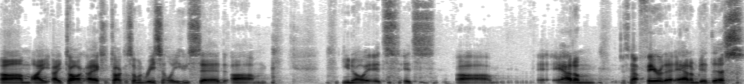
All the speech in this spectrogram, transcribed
Um, I, I, talk, I actually talked to someone recently who said, um, you know, it's, it's um, Adam, it's not fair that Adam did this.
